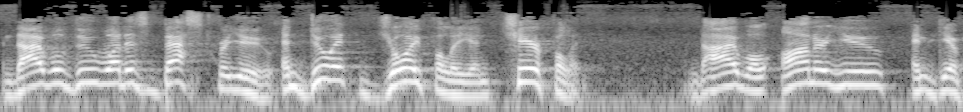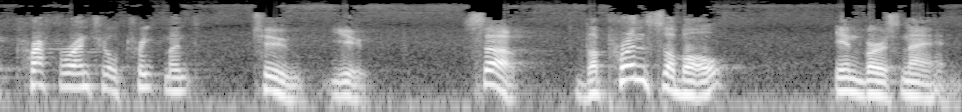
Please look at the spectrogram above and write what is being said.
And I will do what is best for you and do it joyfully and cheerfully. And I will honor you and give preferential treatment to you. So, the principle in verse 9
